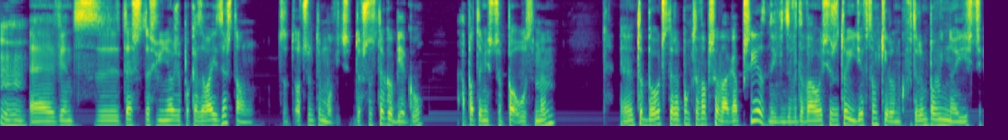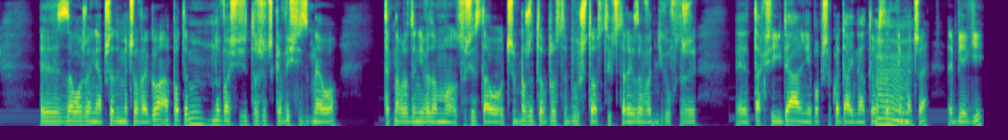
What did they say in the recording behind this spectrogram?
Mhm. e, więc y, też, też juniorzy pokazywali, zresztą, co, o czym ty mówisz, do szóstego biegu, a potem jeszcze po ósmym, e, to było czteropunktowa przewaga przyjezdnych, więc wydawało się, że to idzie w tym kierunku, w którym powinno iść e, z założenia przedmeczowego, a potem, no właśnie się troszeczkę wyślizgnęło. Tak naprawdę nie wiadomo, co się stało. Czy może to po prostu był sztos tych czterech zawodników, którzy tak się idealnie poprzekładali na te ostatnie Mm. mecze, e, biegi.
